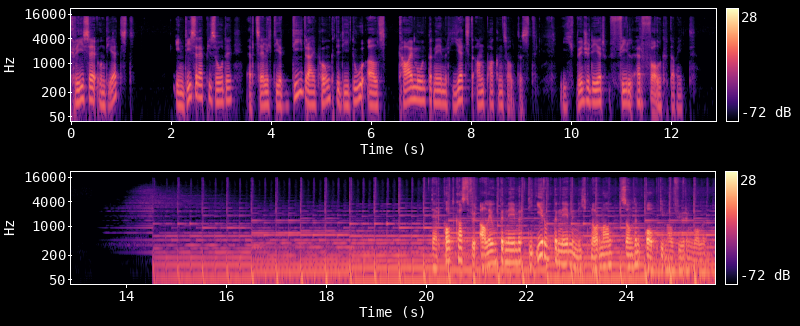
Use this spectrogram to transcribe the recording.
Krise und jetzt? In dieser Episode erzähle ich dir die drei Punkte, die du als KMU-Unternehmer jetzt anpacken solltest. Ich wünsche dir viel Erfolg damit. Der Podcast für alle Unternehmer, die ihr Unternehmen nicht normal, sondern optimal führen wollen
